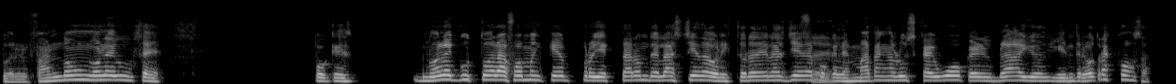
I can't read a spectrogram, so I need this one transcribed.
Pero el fandom no le gusta, porque no les gustó la forma en que proyectaron The Last Jedi o la historia de Last Jedi, sí. porque les matan a Luke Skywalker bla, y, y entre otras cosas.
